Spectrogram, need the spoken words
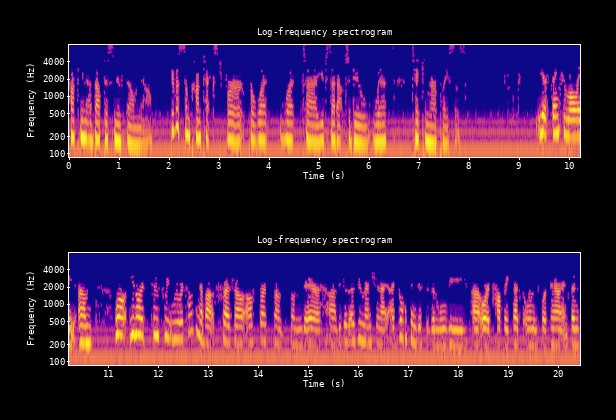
talking about this new film now? Give us some context for, for what, what uh, you've set out to do with Taking Our Places. Yes, thank you, Molly. Um, well, you know, it's, since we, we were talking about Fresh, I'll, I'll start from, from there uh, because, as you mentioned, I, I don't think this is a movie uh, or a topic that's only for parents. And,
